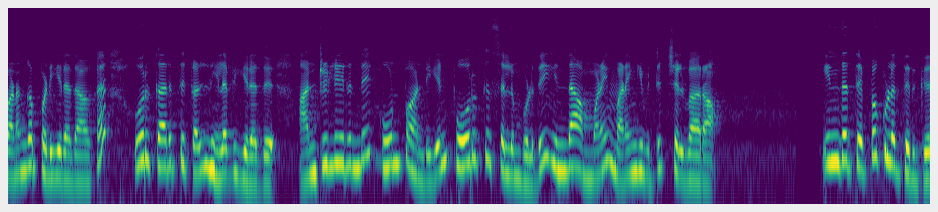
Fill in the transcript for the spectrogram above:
வணங்கப்படுகிறதாக ஒரு கருத்துக்கள் நிலவுகிறது. அன்றிலிருந்தே கூன்பாண்டியன் போருக்கு செல்லும் பொழுது இந்த அம்மனை வணங்கிவிட்டு செல்வாராம். இந்த தெப்பக்குளத்திற்கு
